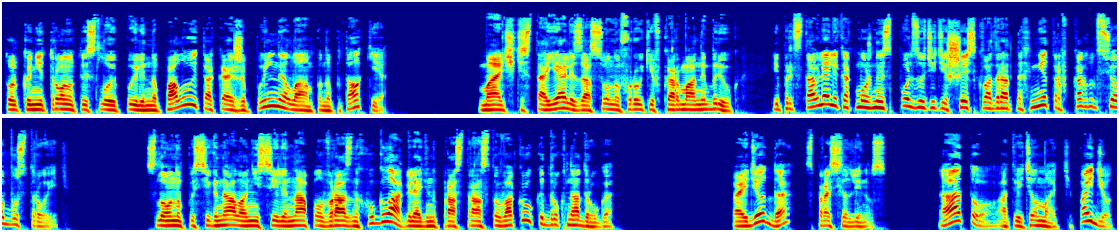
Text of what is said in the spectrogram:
Только нетронутый слой пыли на полу и такая же пыльная лампа на потолке. Мальчики стояли, засунув руки в карманы брюк, и представляли, как можно использовать эти 6 квадратных метров, как тут все обустроить. Словно по сигналу они сели на пол в разных углах, глядя на пространство вокруг и друг на друга. «Пойдет, да?» — спросил Линус. «А то», — ответил Матти, — «пойдет».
